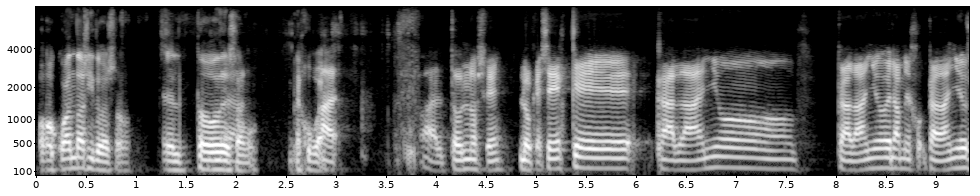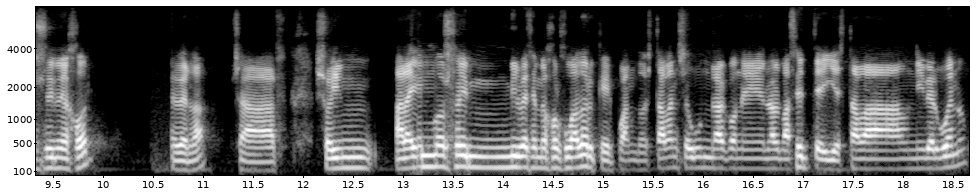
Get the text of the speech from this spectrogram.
o cuándo ha sido eso? El top de Samu de jugar. Al, al top no sé. Lo que sé es que cada año cada año era mejor, cada año soy mejor, es verdad. O sea, soy ahora mismo soy mil veces mejor jugador que cuando estaba en segunda con el Albacete y estaba a un nivel bueno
